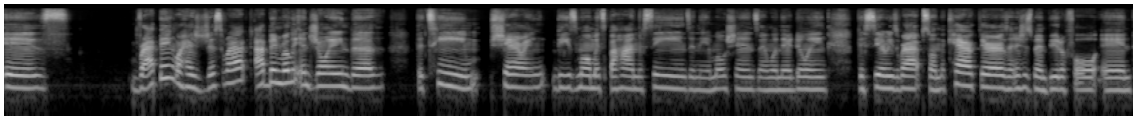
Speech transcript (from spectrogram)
is wrapping or has just wrapped. I've been really enjoying the the team sharing these moments behind the scenes and the emotions and when they're doing the series wraps on the characters and it's just been beautiful and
